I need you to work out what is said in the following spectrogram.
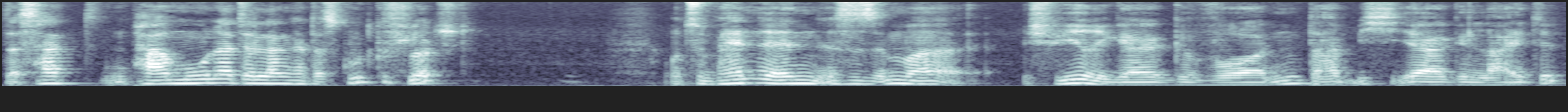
Das hat ein paar Monate lang hat das gut geflutscht. Und zum Handeln ist es immer schwieriger geworden. Da habe ich ja geleitet.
